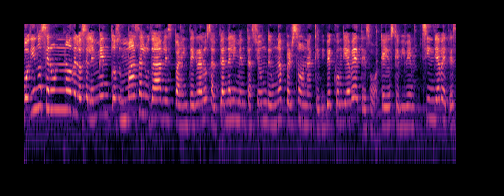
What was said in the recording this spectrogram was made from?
pudiendo ser uno de los elementos más saludables para integrarlos al plan de alimentación de una persona que vive con diabetes o aquellos que viven sin diabetes,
